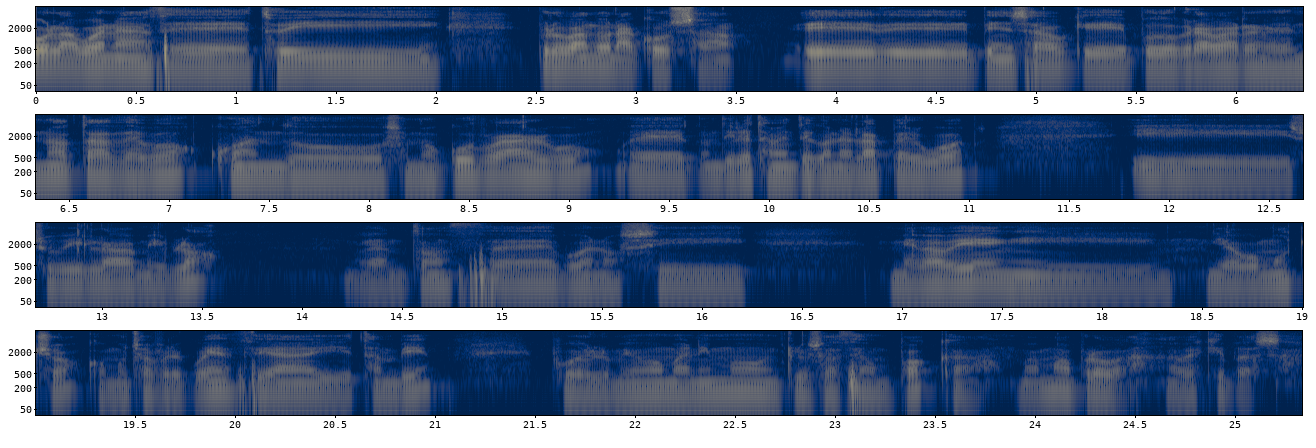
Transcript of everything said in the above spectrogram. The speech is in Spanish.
Hola, buenas. Eh, estoy probando una cosa. He pensado que puedo grabar notas de voz cuando se me ocurra algo eh, directamente con el Apple Watch y subirlo a mi blog. Entonces, bueno, si me va bien y, y hago mucho, con mucha frecuencia y están bien, pues lo mismo me animo incluso a hacer un podcast. Vamos a probar, a ver qué pasa.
